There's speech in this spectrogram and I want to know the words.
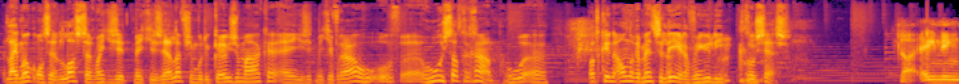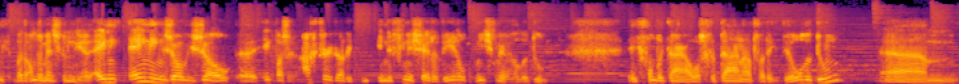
het lijkt me ook ontzettend lastig, want je zit met jezelf, je moet een keuze maken en je zit met je vrouw. Hoe, of, uh, hoe is dat gegaan? Hoe, wat kunnen andere mensen leren van jullie proces? Nou, één ding wat andere mensen kunnen leren. Eén ding, sowieso. Uh, ik was erachter dat ik in de financiële wereld niets meer wilde doen. Ik vond dat ik daar alles gedaan had wat ik wilde doen. Um,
